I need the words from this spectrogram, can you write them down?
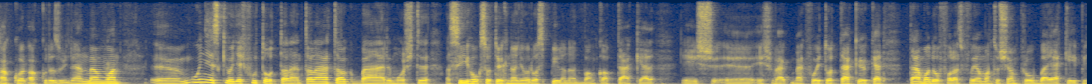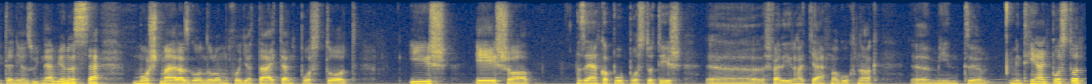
akkor, akkor az úgy rendben van. Úgy néz ki, hogy egy futót talán találtak, bár most a Seahawksot ők nagyon rossz pillanatban kapták el, és, és meg, megfojtották őket. Támadófalat folyamatosan próbálják építeni, az úgy nem jön össze. Most már azt gondolom, hogy a Titan posztot is, és a, az elkapó posztot is felírhatják maguknak, mint, mint hiányposztot,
